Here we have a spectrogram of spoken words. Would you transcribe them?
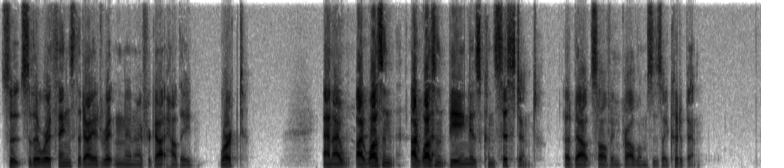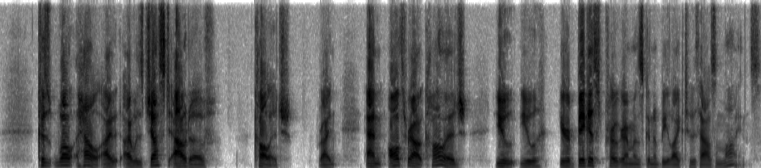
So so there were things that I had written and I forgot how they worked. And I, I wasn't I wasn't being as consistent about solving problems as I could have been. Cause well, hell, I, I was just out of college, right? And all throughout college, you you your biggest program is going to be like 2000 lines.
